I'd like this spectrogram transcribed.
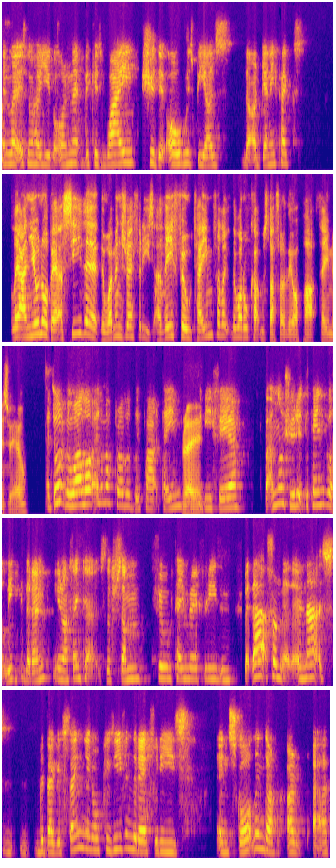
and let us know how you got on with it because why should it always be us that are guinea pigs? Leanne, you know better. See the, the women's referees, are they full time for like the World Cup and stuff, or are they all part time as well? I don't know. A lot of them are probably part time, Right. to be fair. But I'm not sure. It depends what league they're in. You know, I think it's, there's some full time referees, and but that for me, and that's the biggest thing. You know, because even the referees in Scotland are are at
